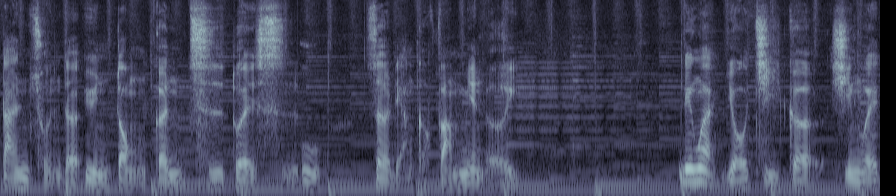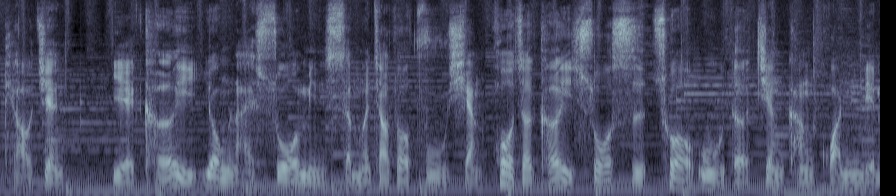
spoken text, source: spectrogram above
单纯的运动跟吃对食物这两个方面而已。另外有几个行为条件也可以用来说明什么叫做负向，或者可以说是错误的健康观念。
